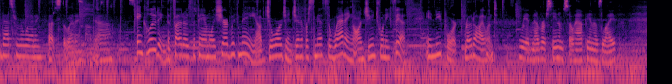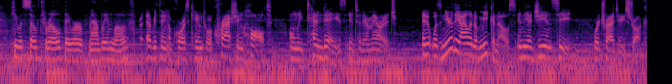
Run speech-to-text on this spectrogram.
That's from the wedding? That's the wedding, yeah. Including the photos the family shared with me of George and Jennifer Smith's wedding on June 25th in Newport, Rhode Island. We had never seen him so happy in his life. He was so thrilled. They were madly in love. Everything, of course, came to a crashing halt only 10 days into their marriage. And it was near the island of Mykonos in the Aegean Sea where tragedy struck.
